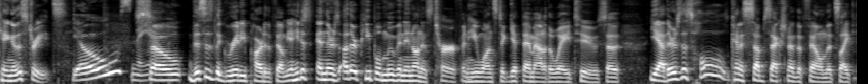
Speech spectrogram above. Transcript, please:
king of the streets. Yo, snap. So this is the gritty part of the film. Yeah, he just and there's other people moving in on his turf, and he wants to get them out of the way too. So yeah, there's this whole kind of subsection of the film that's like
